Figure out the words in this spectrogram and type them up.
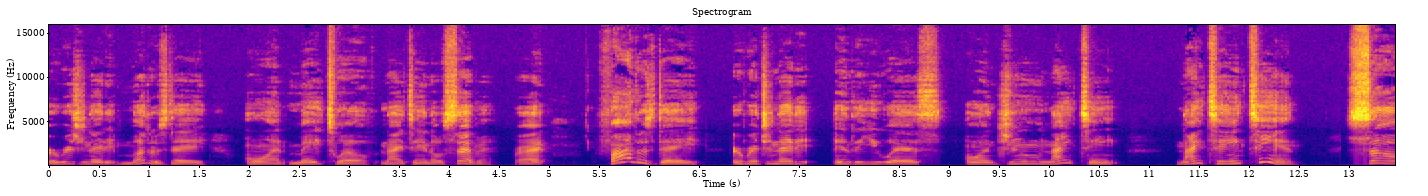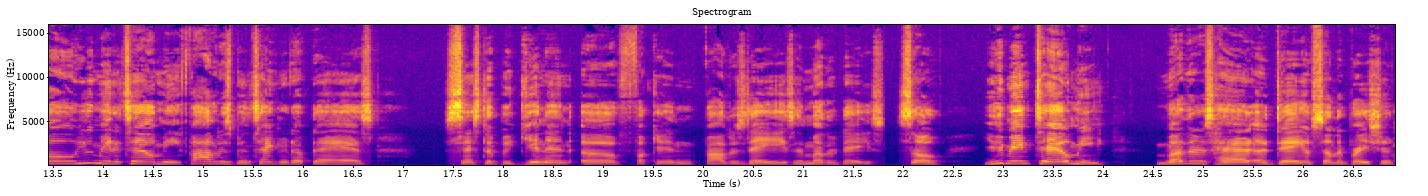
originated Mother's Day on May 12, 1907, right? Father's Day originated in the US on June 19, 1910. So you mean to tell me father's been taking it up the ass since the beginning of fucking Father's Days and Mother Days. So you mean to tell me mothers had a day of celebration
